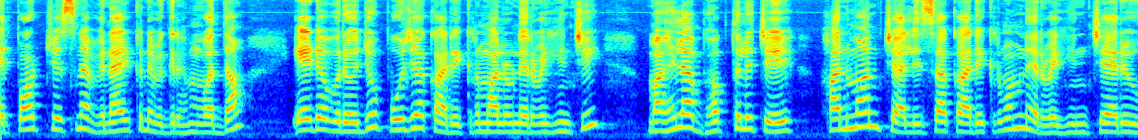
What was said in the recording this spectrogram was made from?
ఏర్పాటు చేసిన వినాయకుని విగ్రహం వద్ద ఏడవ రోజు పూజా కార్యక్రమాలు నిర్వహించి మహిళా భక్తులచే హనుమాన్ చాలీసా కార్యక్రమం నిర్వహించారు.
